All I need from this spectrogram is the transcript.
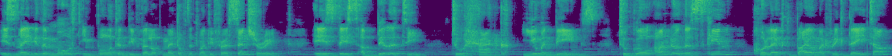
is maybe the most important development of the 21st century, is this ability to hack human beings, to go under the skin, collect biometric data,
